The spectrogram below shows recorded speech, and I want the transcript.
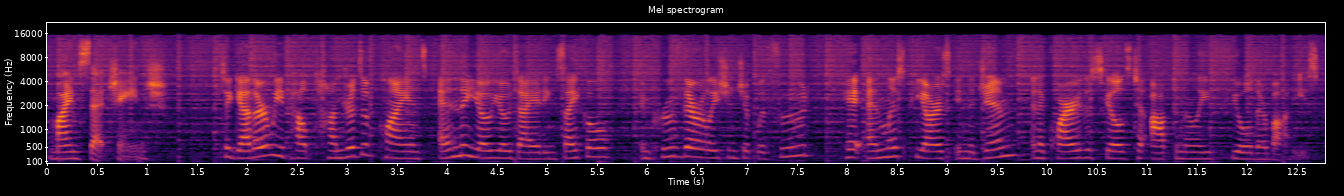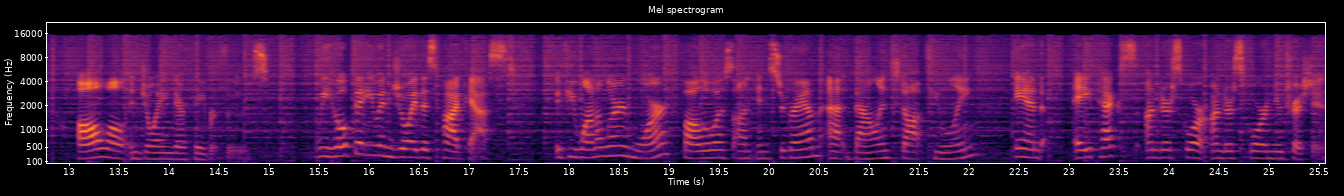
mindset change. Together, we've helped hundreds of clients end the yo yo dieting cycle, improve their relationship with food, hit endless PRs in the gym, and acquire the skills to optimally fuel their bodies, all while enjoying their favorite foods. We hope that you enjoy this podcast. If you want to learn more, follow us on Instagram at balance.fueling and apex underscore underscore nutrition.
